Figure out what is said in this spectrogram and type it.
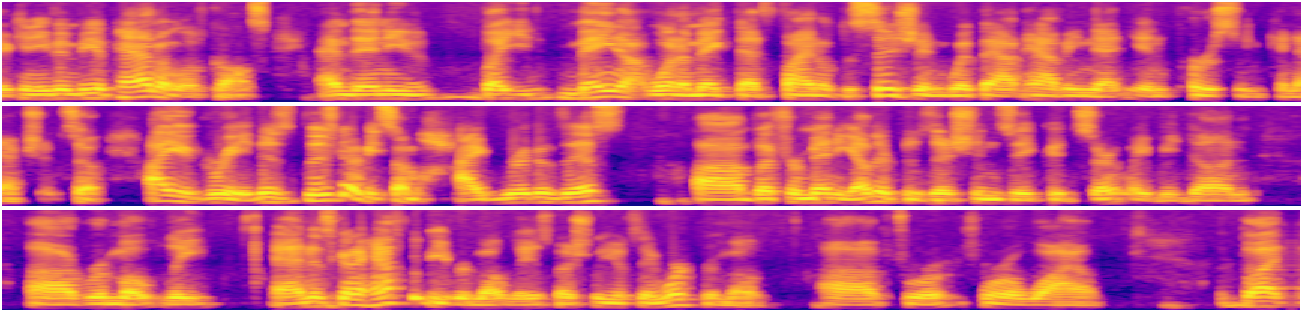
There can even be a panel of calls, and then you, but you may not want to make that final decision without having that in-person connection. So I agree. There's there's going to be some hybrid of this, uh, but for many other positions, it could certainly be done uh, remotely, and it's going to have to be remotely, especially if they work remote uh, for for a while. But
